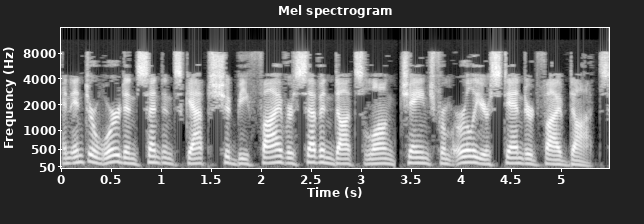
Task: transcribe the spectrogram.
and inter-word and sentence gaps should be 5 or 7 dots long change from earlier standard 5 dots.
